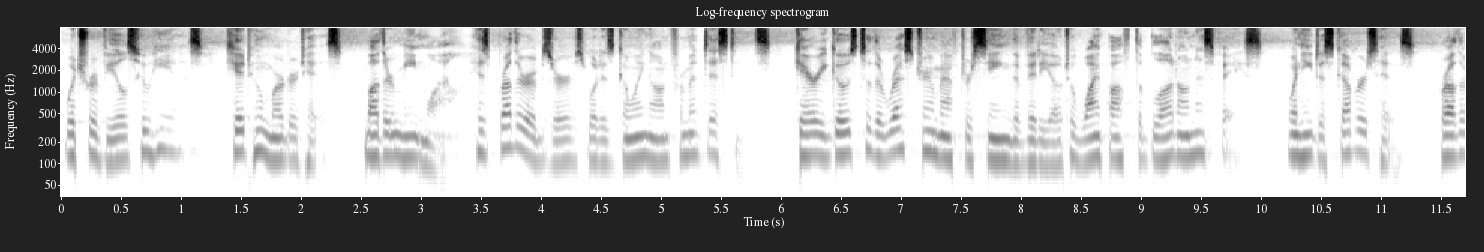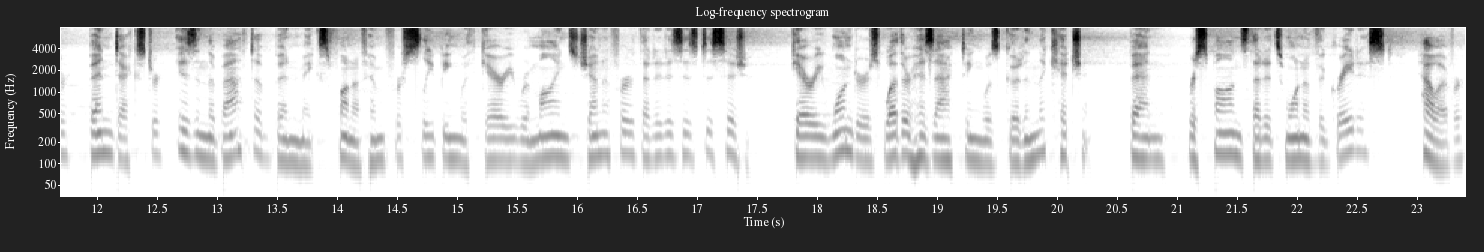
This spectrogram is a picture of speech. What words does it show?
which reveals who he is. Kid who murdered his mother. Meanwhile, his brother observes what is going on from a distance. Gary goes to the restroom after seeing the video to wipe off the blood on his face. When he discovers his brother, Ben Dexter, is in the bathtub, Ben makes fun of him for sleeping with Gary, reminds Jennifer that it is his decision. Gary wonders whether his acting was good in the kitchen. Ben responds that it's one of the greatest. However,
